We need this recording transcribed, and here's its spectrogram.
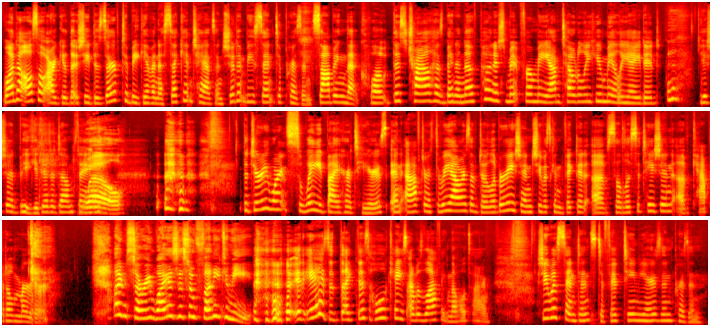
Wanda also argued that she deserved to be given a second chance and shouldn't be sent to prison, sobbing that quote, "This trial has been enough punishment for me. I'm totally humiliated." you should be. You did a dumb thing. Well, The jury weren't swayed by her tears, and after three hours of deliberation, she was convicted of solicitation of capital murder. I'm sorry. Why is this so funny to me? it is. It's like this whole case, I was laughing the whole time. She was sentenced to 15 years in prison.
